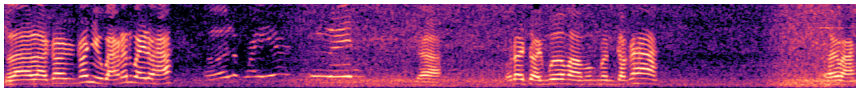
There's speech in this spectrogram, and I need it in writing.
Là là có, có nhiều bạn đến quay rồi hả? Ờ nó quay á lên. Dạ. Ở đây trời mưa mà mình cực á ha đây các bạn?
